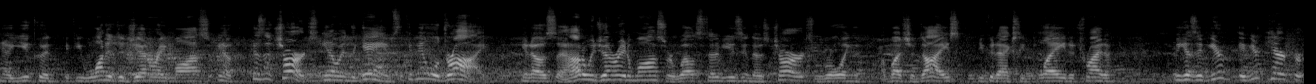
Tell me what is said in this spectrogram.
you know you could, if you wanted to generate monsters, you know, because the charts, you know, in the games, it can be a little dry. You know, so how do we generate a monster? Well, instead of using those charts, rolling a bunch of dice, you could actually play to try to. Because if your if your character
